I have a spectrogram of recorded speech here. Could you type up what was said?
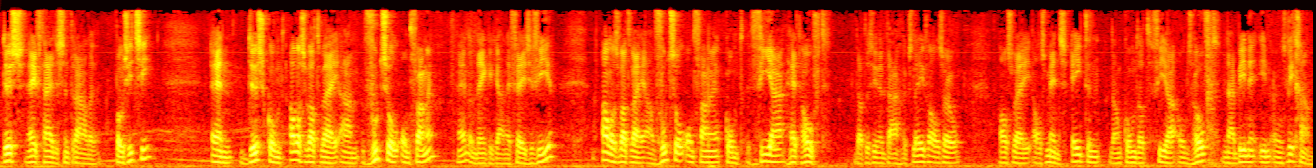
Dus heeft hij de centrale positie. En dus komt alles wat wij aan voedsel ontvangen, hè, dan denk ik aan Efeze 4, alles wat wij aan voedsel ontvangen komt via het hoofd. Dat is in het dagelijks leven al zo. Als wij als mens eten, dan komt dat via ons hoofd naar binnen in ons lichaam.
